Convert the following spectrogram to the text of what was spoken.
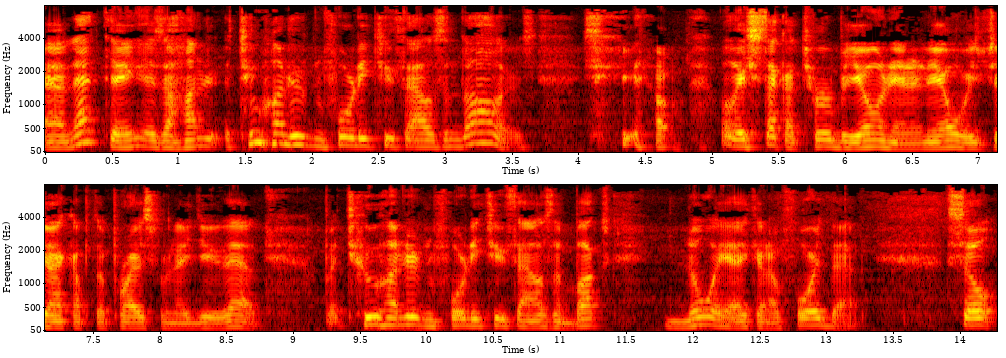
and that thing is $242,000. you know, well, they stuck a tourbillon in and they always jack up the price when they do that. But 242,000 bucks, no way I can afford that. So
